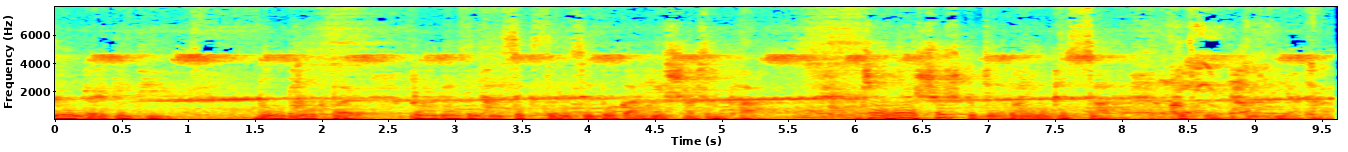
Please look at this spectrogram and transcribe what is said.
गर्म रहती थी। भूभाग पर प्रागैतिहासिक सरीसृपों का ही शासन था, जिन्होंने शुष्क जलवायु के साथ खुद को ढाल दिया था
